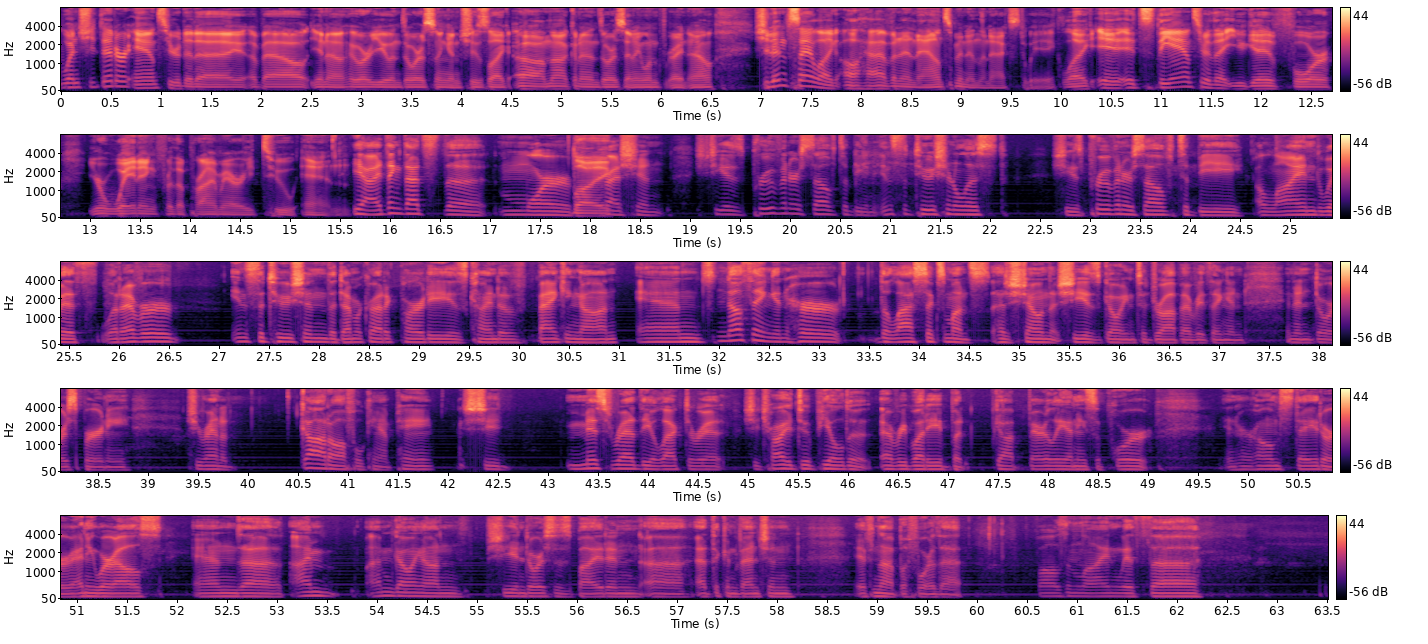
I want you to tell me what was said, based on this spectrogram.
when she did her answer today about, you know, who are you endorsing? And she's like, oh, I'm not going to endorse anyone right now. She didn't say, like, I'll have an announcement in the next week. Like, it, it's the answer that you give for you're waiting for the primary to end. Yeah, I think that's the more Like- prescient. She has proven herself to be an institutionalist. She has proven herself to be aligned with whatever institution the Democratic Party is kind of banking on. And nothing in her the last six months has shown that she is going to drop everything and, and endorse Bernie. She ran a god awful campaign. She misread the electorate. She tried to appeal to everybody, but got barely any support in her home state or anywhere else. And uh, I'm I'm going on. She endorses Biden uh, at the convention, if not before that. Falls in line with uh,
